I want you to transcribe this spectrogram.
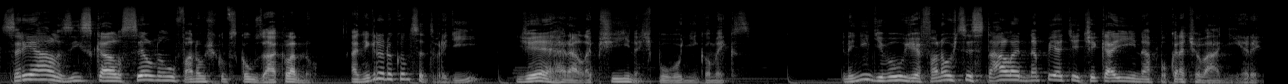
seriál získal silnou fanouškovskou základnu a někdo dokonce tvrdí, že je hra lepší než původní komiks. Není divu, že fanoušci stále napjatě čekají na pokračování hry,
